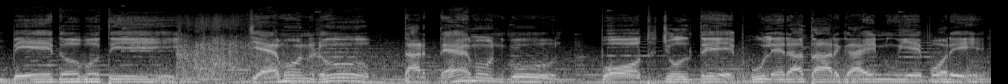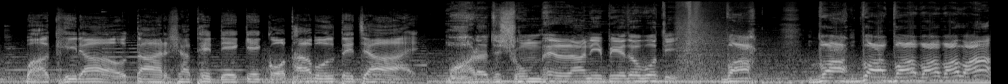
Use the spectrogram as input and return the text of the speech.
বেদবতী। যেমন রূপ তার তেমন গুণ। পথ চলতে ফুলেরা তার গায়ে নুয়ে পড়ে। পাখিরাও তার সাথে ডেকে কথা বলতে চায়। মহারাজ শুম্ভের রানী বেদবতী, বাহ বাহ বাহ বাহ বাহ বাহ বাহ,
